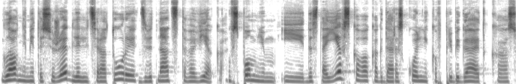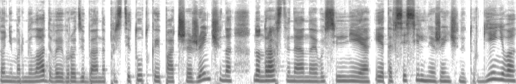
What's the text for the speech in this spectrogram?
главный метасюжет для литературы XIX века. Вспомним и Достоевского, когда Раскольников прибегает к Соне Мармеладовой, вроде бы она проститутка и падшая женщина, но нравственная она его сильнее. И это все сильные женщины Тургенева,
